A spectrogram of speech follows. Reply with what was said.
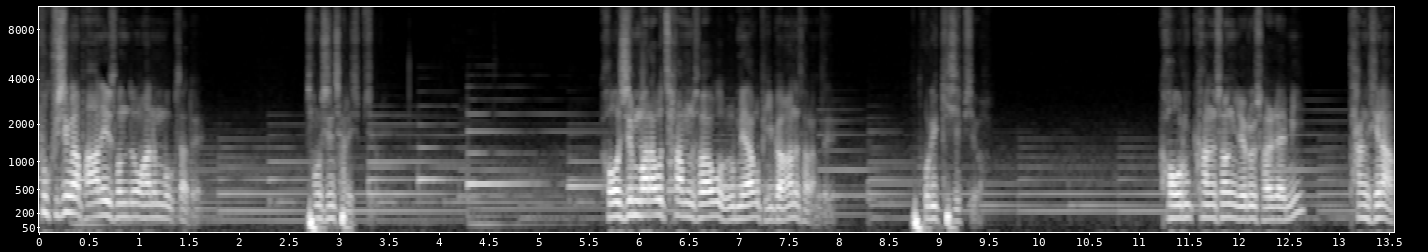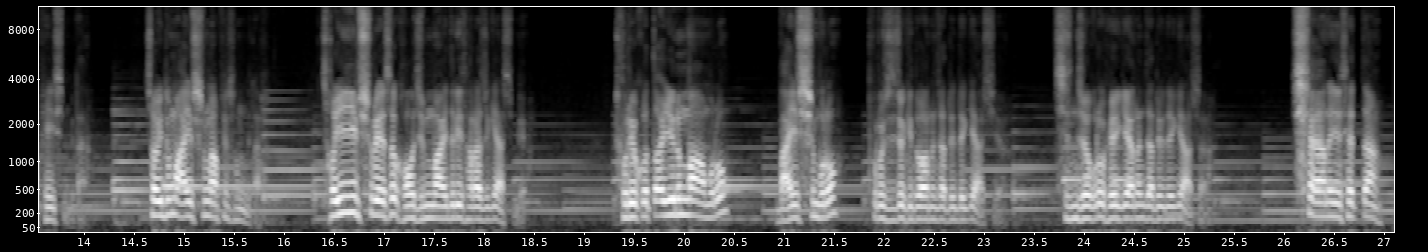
후쿠시마 반일 선동하는 목사들 정신 차리십시오. 거짓말하고 참소하고 음해하고 비방하는 사람들 돌이키십시오. 거룩한 성 예루살렘이 당신 앞에 있습니다. 저희도 말씀 앞에 섭니다. 저희 입술에서 거짓말들이 사라지게 하시며 두렵고 떨리는 마음으로 말씀으로 부르짖어 기도하는 자들 되게 하시어 진정으로 회개하는 자들 되게 하사 새하늘 새땅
